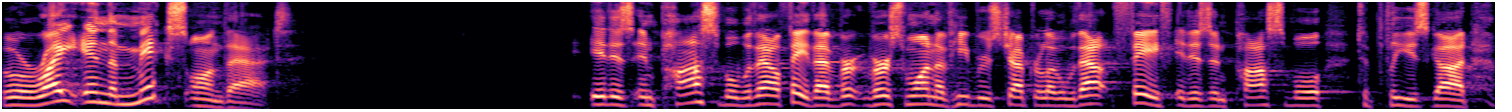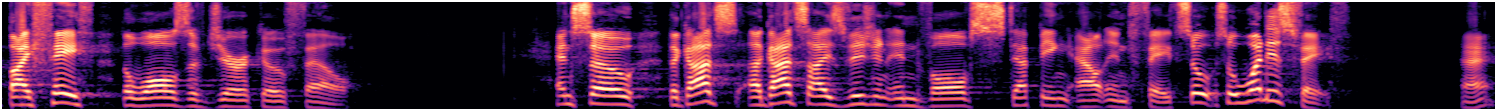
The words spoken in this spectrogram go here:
were right in the mix on that it is impossible without faith. That ver- verse 1 of Hebrews chapter 11 without faith, it is impossible to please God. By faith, the walls of Jericho fell. And so, the God's, a God sized vision involves stepping out in faith. So, so what is faith? Right?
